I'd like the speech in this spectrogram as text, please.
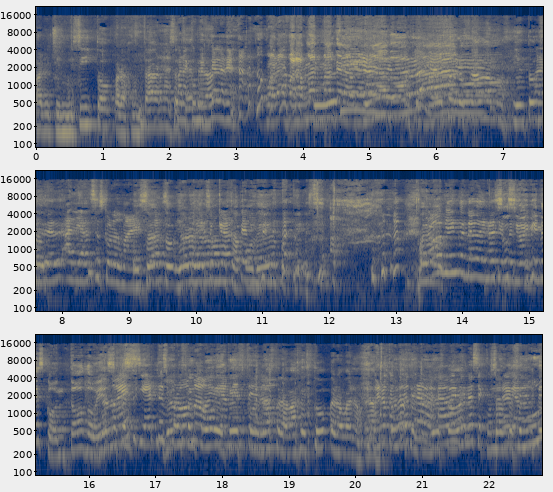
para el chismecito, para juntarnos, Para etcétera. Para, para hablar Sí, mal de la sí, verdad. Para eso Claro. estábamos. Y entonces Hacer alianzas con los maestros. Exacto, y ahora ya Eso no vamos a poder libre. No, Bueno, bien de nada, no es. Susi, hoy vienes con todo, ¿eh? yo no sé- es cierto, es yo no sé broma, obviamente, qué escuelas no. trabajes tú, pero bueno. en Bueno, cuando yo que trabajaba en una secundaria había muy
